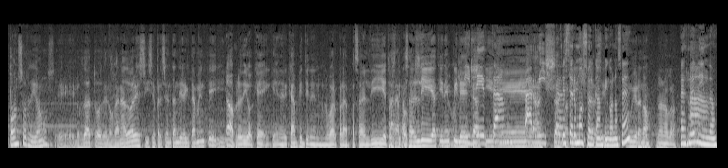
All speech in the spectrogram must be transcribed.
sponsors, digamos, eh, los datos de los ganadores y se presentan directamente y No, pero digo que, que en el camping tienen un lugar para pasar el día, todo ese para tipo de pasar el cosas. día, tienen pileta, Pileta, tiene parrilla. Es hermoso el camping, sí, ¿conocés? Muy grande. No, no, no conozco. Es re Ah. lindo.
